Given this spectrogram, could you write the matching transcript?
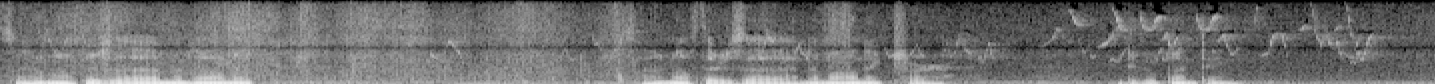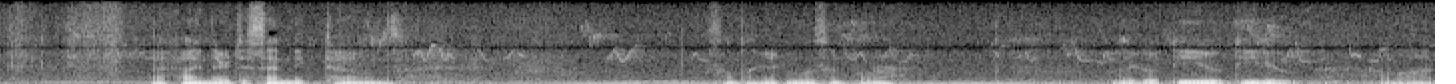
So I don't know if there's a mnemonic. So I don't know if there's a mnemonic for indigo bunting. I find their descending tones something I can listen for. They go dee dee a lot.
